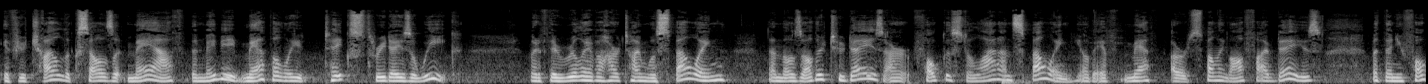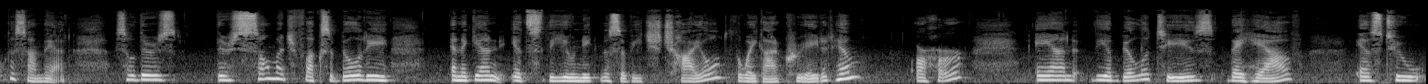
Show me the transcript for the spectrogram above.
If your child excels at math, then maybe math only takes three days a week. But if they really have a hard time with spelling, then those other two days are focused a lot on spelling. You know, they have math or spelling all five days, but then you focus on that. So there's there's so much flexibility, and again, it's the uniqueness of each child, the way God created him or her, and the abilities they have as to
